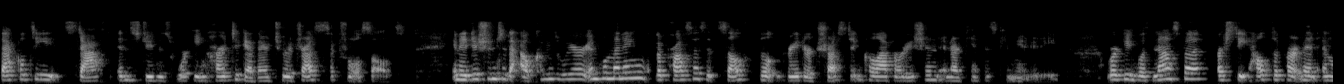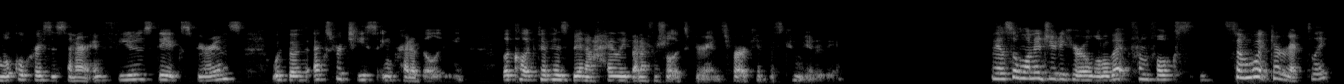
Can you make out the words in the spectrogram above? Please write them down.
faculty, staff, and students working hard together to address sexual assault. In addition to the outcomes we are implementing, the process itself built greater trust and collaboration in our campus community. Working with NASPA, our state health department, and local crisis center infused the experience with both expertise and credibility. The collective has been a highly beneficial experience for our campus community. We also wanted you to hear a little bit from folks somewhat directly.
